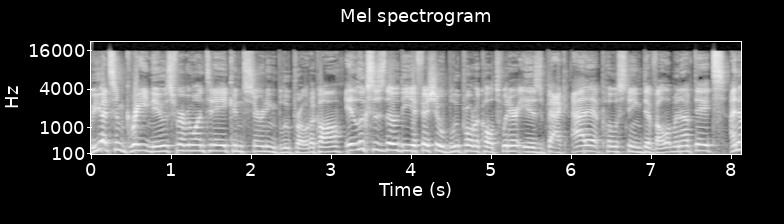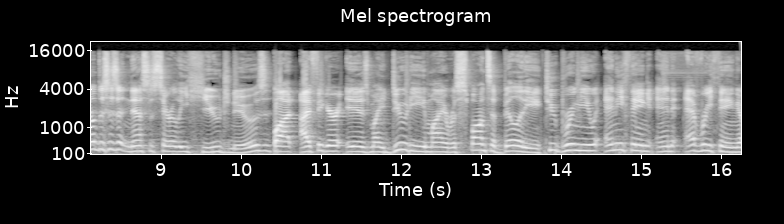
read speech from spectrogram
We got some great news for everyone today concerning Blue Protocol. It looks as though the official Blue Protocol Twitter is back at it posting development updates. I know this isn't necessarily huge news, but I figure it is my duty, my responsibility to bring you anything and everything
